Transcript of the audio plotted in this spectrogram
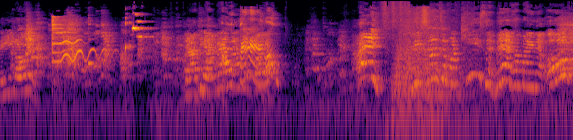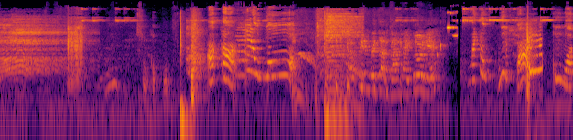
ตีเลย อย่าเถียงแม่เอานะไปแล้วไอ้ยลิซ่าจะมาขี้ใส่แม่ทำไมเนี่ยเออสุกปรกอากาศเที่ยวโลกจัสตินไปจัดการไทเกอร์ดิไม่ต้องพูดปากปวด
